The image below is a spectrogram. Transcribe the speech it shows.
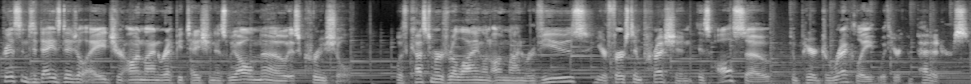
Chris, in today's digital age, your online reputation, as we all know, is crucial. With customers relying on online reviews, your first impression is also compared directly with your competitors.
